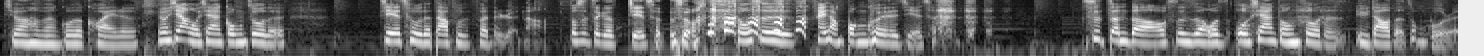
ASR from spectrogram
希望他们过得快乐，因为像我现在工作的接触的大部分的人啊，都是这个阶层的是吗？都是非常崩溃的阶层，是真的哦，是真的。我我现在工作的遇到的中国人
